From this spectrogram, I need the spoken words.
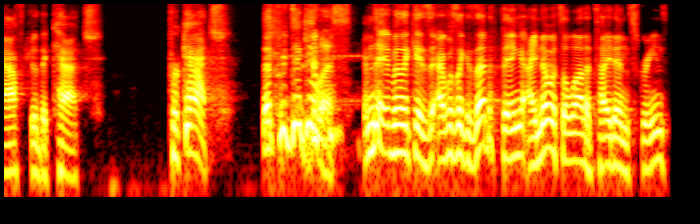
after the catch per catch. That's ridiculous. and they, like, is, I was like, is that a thing? I know it's a lot of tight end screens,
